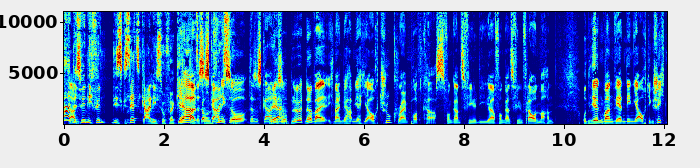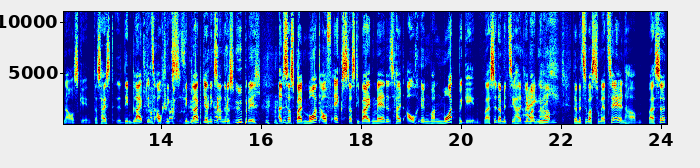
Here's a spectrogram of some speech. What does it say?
Und dann- deswegen, ich finde dieses Gesetz gar nicht so verkehrt. Ja, das bei ist gar nicht so, das ist gar Ja. nicht so blöd, ne? Weil ich meine, wir haben ja hier auch True Crime Podcasts von ganz vielen, die ja von ganz vielen Frauen machen. Und Mhm. irgendwann werden denen ja auch die Geschichten ausgehen. Das heißt, dem bleibt jetzt Oh auch nichts, dem bleibt ja nichts anderes übrig, als dass beim Mord auf Ex, dass die beiden Mädels halt auch irgendwann Mord begehen, weißt du, damit sie halt jemanden Eigentlich- haben, damit sie was zum Erzählen haben, weißt du?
